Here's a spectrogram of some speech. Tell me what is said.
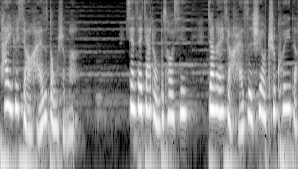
他一个小孩子懂什么？现在家长不操心，将来小孩子是要吃亏的。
